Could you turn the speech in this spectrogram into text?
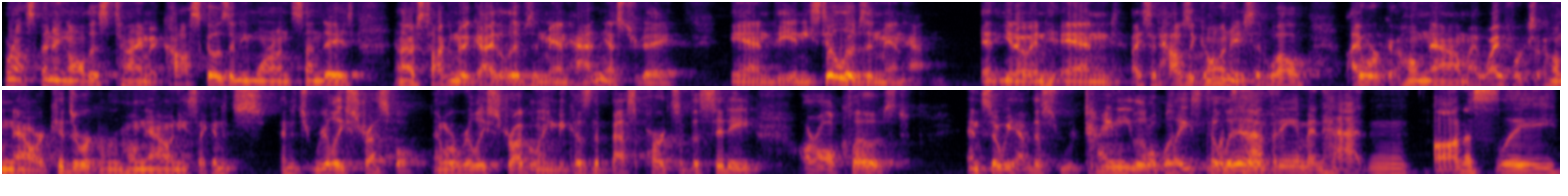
we're not spending all this time at costco's anymore on sundays. And i was talking to a guy that lives in manhattan yesterday and the and he still lives in manhattan and you know and and i said how's it going? And he said well i work at home now. My wife works at home now. Our kids are working from home now. And he's like and it's and it's really stressful. And we're really struggling because the best parts of the city are all closed. And so we have this tiny little place to live. What's live. happening in manhattan honestly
